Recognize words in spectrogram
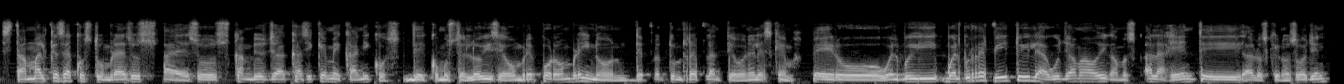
está mal que se acostumbre a esos, a esos cambios ya casi que mecánicos, de como usted lo dice, hombre por hombre y no de pronto un replanteo en el esquema. Pero vuelvo y, vuelvo y repito y le hago un llamado, digamos, a la gente, a los que nos oyen,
